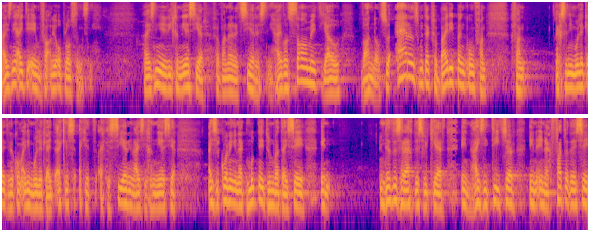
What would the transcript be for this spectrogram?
Hy's nie ATM vir al die oplossings nie. Hy's nie die geneesheer vir wanneer dit seer is nie. Hy wil saam met jou wandel. So eers moet ek verby die punt kom van van ek is in die moeilikheid en ek kom uit die moeilikheid. Ek is ek het ek is seer en hy is die geneesheer hy is die koning en ek moet net doen wat hy sê en en dit is reg dis verkeerd. En hy is die teacher en en ek vat wat hy sê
